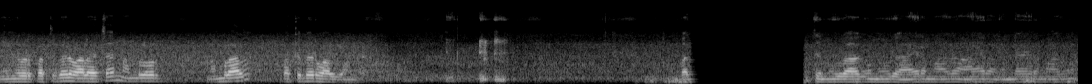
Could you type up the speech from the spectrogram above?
நீங்கள் ஒரு பத்து பேர் வாழ வச்சா நம்மள ஒரு நம்மளால் பத்து பேர் வாழ்வாங்க. பத்து நூறு ஆகும் நூறு ஆயிரம் ஆகும் ஆயிரம் ரெண்டாயிரம் ஆகும்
